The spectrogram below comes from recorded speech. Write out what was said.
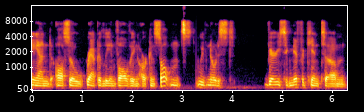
and also rapidly involving our consultants, we've noticed very significant um,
